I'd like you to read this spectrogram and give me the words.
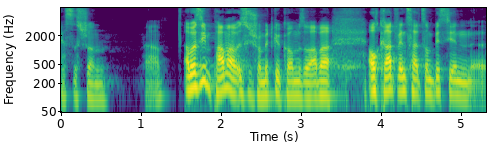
Das ist schon ja. Aber sie 'n paarmal ist sie schon mitgekommen so, aber auch grad, wenn's halt so 'n bisschen äh,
